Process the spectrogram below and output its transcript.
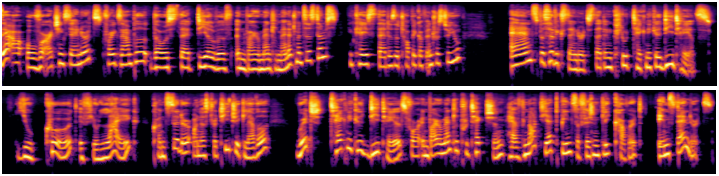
There are overarching standards, for example, those that deal with environmental management systems, in case that is a topic of interest to you, and specific standards that include technical details. You could, if you like, consider on a strategic level which technical details for environmental protection have not yet been sufficiently covered in standards.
